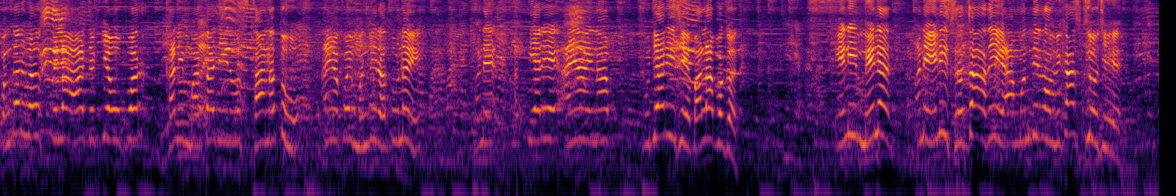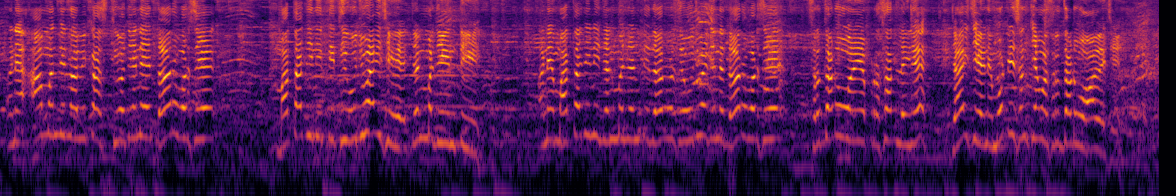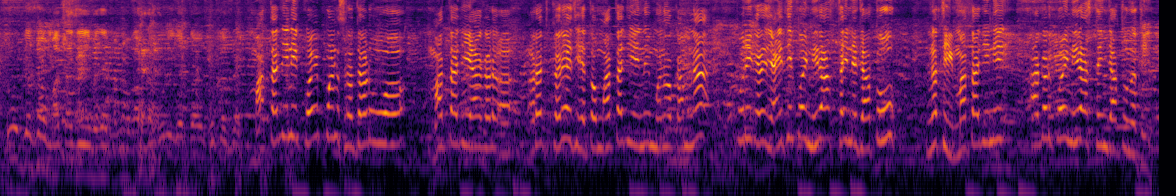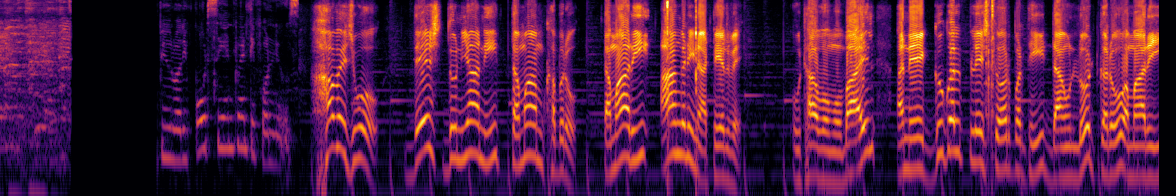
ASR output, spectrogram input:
પંદર વર્ષ પહેલાં આ જગ્યા ઉપર ખાલી માતાજીનું સ્થાન હતું. અહીંયા કોઈ મંદિર હતું નહીં. અને અત્યારે અહીંયા એના પૂજારી છે બાલા ભગત. એની મહેનત અને એની શ્રદ્ધાથી આ મંદિરનો વિકાસ થયો છે. અને આ મંદિરનો વિકાસ થયો છે અને દર વર્ષે માતાજીની તિથિ ઉજવાય છે જન્મજયંતિ. અને માતાજીની જન્મજયંતિ દર વર્ષે ઉજવાય છે અને દર વર્ષે શ્રદ્ધાળુઓ અહીંયા પ્રસાદ લઈને જાય છે અને મોટી સંખ્યામાં શ્રદ્ધાળુઓ આવે છે. શું કહેશો માતાજી બધા મનોકામના પૂરી કરતા હોય શું કહેશો માતાજીની કોઈ પણ શ્રદ્ધાળુઓ માતાજી આગળ અરજ કરે છે તો માતાજી એની મનોકામના પૂરી કરે છે. અહીંથી કોઈ નિરાશ થઈને જાતું નથી. માતાજીની આગળ કોઈ નિરાશ થઈને જાતું નથી. Bureau report CN twenty four news. હવે જુઓ દેશ દુનિયાની તમામ ખબરો તમારી આંગળીના ટેરવે. ઉઠાવો મોબાઈલ અને ગૂગલ પ્લે સ્ટોર પરથી ડાઉનલોડ કરો અમારી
